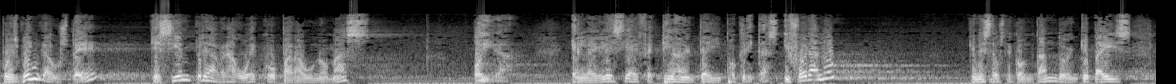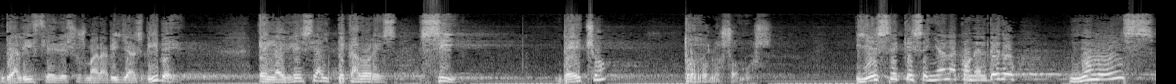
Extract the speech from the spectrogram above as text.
pues venga usted, que siempre habrá hueco para uno más. Oiga, en la iglesia efectivamente hay hipócritas. ¿Y fuera no? ¿Qué me está usted contando? ¿En qué país de Alicia y de sus maravillas vive? En la iglesia hay pecadores, sí. De hecho, todos lo somos. Y ese que señala con el dedo no lo es.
